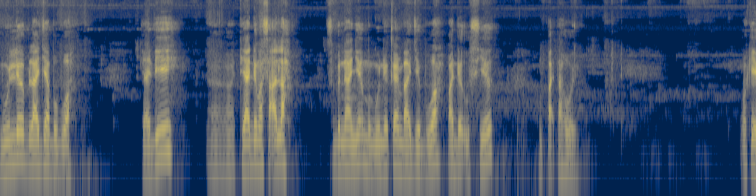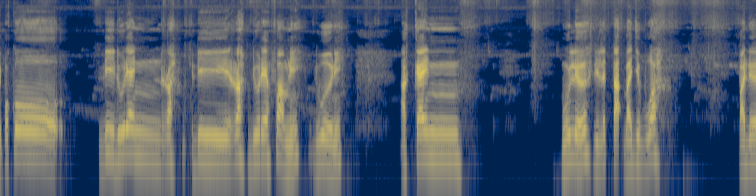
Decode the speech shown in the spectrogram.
mula belajar berbuah. Jadi uh, tiada masalah sebenarnya menggunakan baja buah pada usia 4 tahun. Okey, pokok di durian raf di raf durian farm ni, dua ni akan mula diletak baja buah pada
